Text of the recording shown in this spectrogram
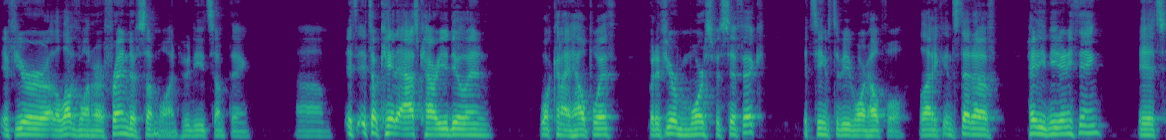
if you're a loved one or a friend of someone who needs something, um, it's it's okay to ask, "How are you doing? What can I help with?" But if you're more specific, it seems to be more helpful. Like instead of, "Hey, do you need anything?" It's,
